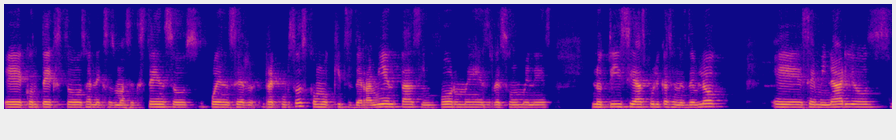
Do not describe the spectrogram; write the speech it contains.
eh, contextos, anexos más extensos, pueden ser recursos como kits de herramientas, informes, resúmenes, noticias, publicaciones de blog, eh, seminarios,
